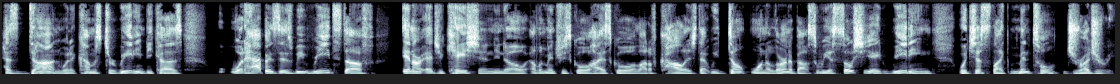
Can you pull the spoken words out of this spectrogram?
has done when it comes to reading because what happens is we read stuff in our education, you know, elementary school, high school, a lot of college that we don't want to learn about. So we associate reading with just like mental drudgery.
